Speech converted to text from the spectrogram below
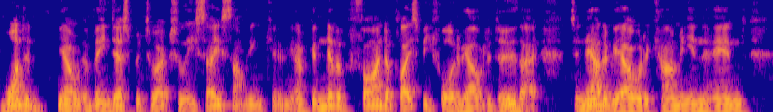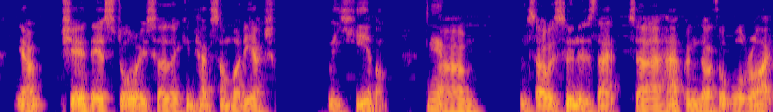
wanted, you know, have been desperate to actually say something. You know, can never find a place before to be able to do that. To now to be able to come in and, you know, share their stories so they can have somebody actually hear them. Yeah. Um, and so as soon as that uh, happened, I thought, well, right,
